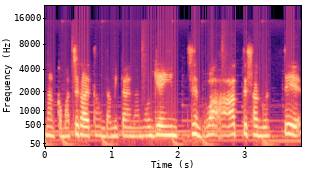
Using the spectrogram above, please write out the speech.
なんか間違えたんだみたいなのを原因全部わーって探って、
